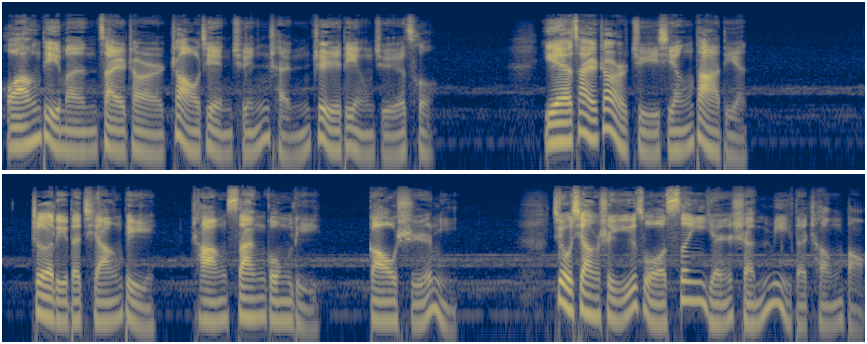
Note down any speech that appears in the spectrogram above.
皇帝们在这儿召见群臣，制定决策，也在这儿举行大典。这里的墙壁长三公里，高十米，就像是一座森严神秘的城堡。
